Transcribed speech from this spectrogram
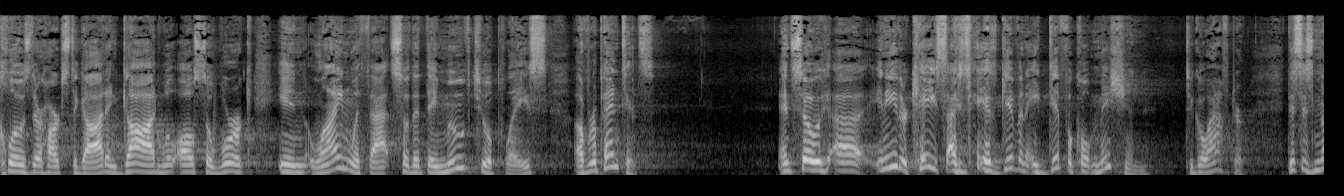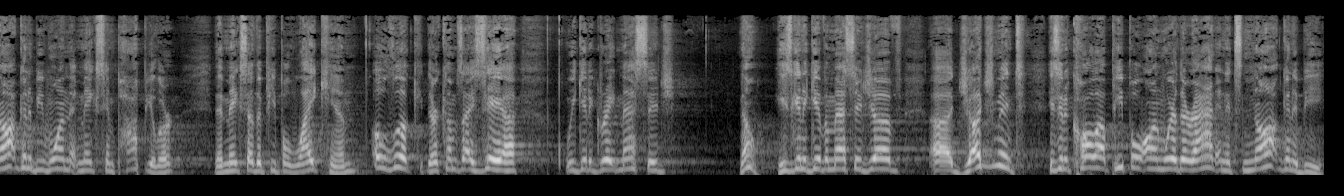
close their hearts to God, and God will also work in line with that so that they move to a place of repentance. And so, uh, in either case, Isaiah is given a difficult mission to go after. This is not going to be one that makes him popular, that makes other people like him. Oh, look, there comes Isaiah. We get a great message. No, he's going to give a message of uh, judgment. He's going to call out people on where they're at, and it's not going to be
